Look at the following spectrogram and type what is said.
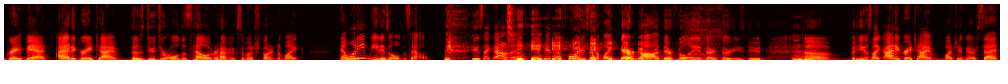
Great band. I had a great time. Those dudes are old as hell and we're having so much fun." And I'm like, "Now, what do you mean is old as hell?" He's like, "I don't know. Maybe in their 40s." And I'm like, "They're not. They're fully in their 30s, dude." Mhm. Um, but he was like, I had a great time watching their set.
